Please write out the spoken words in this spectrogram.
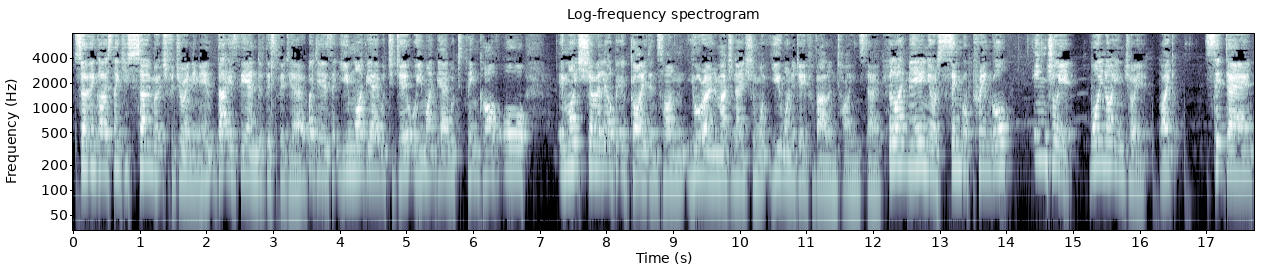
So then guys thank you so much for joining in. That is the end of this video. Ideas that you might be able to do or you might be able to think of or it might show a little bit of guidance on your own imagination what you want to do for valentine's day. If you're like me and you're a single pringle enjoy it. Why not enjoy it? Like sit down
